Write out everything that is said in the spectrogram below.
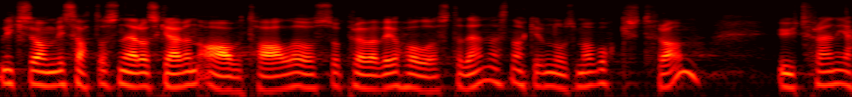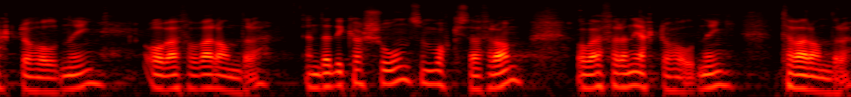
liksom, Vi satte oss ned og skrev en avtale, og så prøver vi å holde oss til den. Jeg snakker om noe som har vokst fram ut fra en hjerteholdning overfor hverandre. En dedikasjon som vokser fram overfor en hjerteholdning til hverandre.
